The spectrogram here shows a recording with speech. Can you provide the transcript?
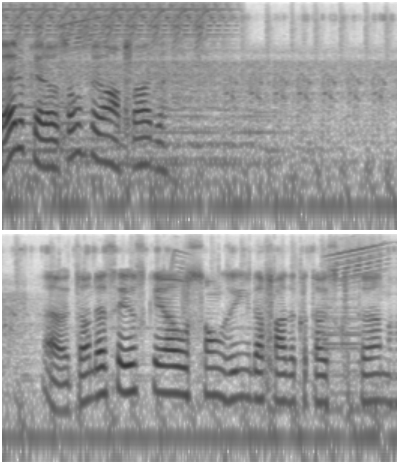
Sério, cara? Só vou pegar uma fada. Ah, então deve ser isso que é o sonzinho da fada que eu tava escutando.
